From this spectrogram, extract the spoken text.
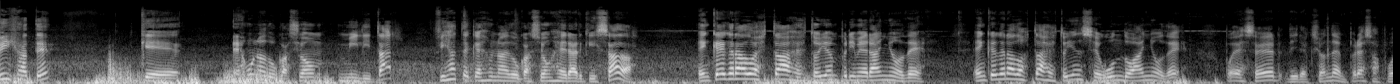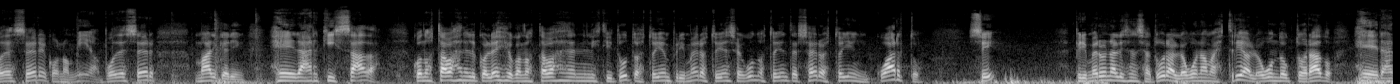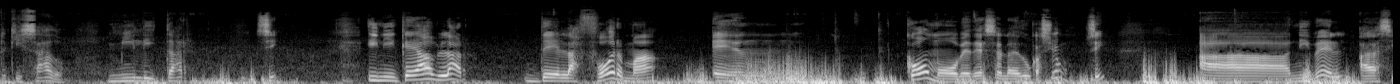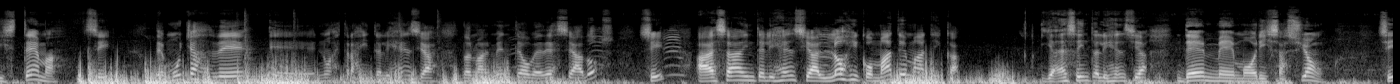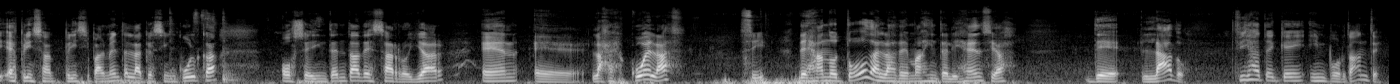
fíjate que es una educación militar. Fíjate que es una educación jerarquizada. ¿En qué grado estás? Estoy en primer año de. ¿En qué grado estás? Estoy en segundo año de. Puede ser dirección de empresas, puede ser economía, puede ser marketing, jerarquizada. Cuando estabas en el colegio, cuando estabas en el instituto, estoy en primero, estoy en segundo, estoy en tercero, estoy en cuarto. ¿Sí? Primero una licenciatura, luego una maestría, luego un doctorado, jerarquizado, militar. ¿Sí? Y ni qué hablar de la forma en cómo obedece la educación, ¿sí? A nivel, a sistema, ¿sí? De muchas de eh, nuestras inteligencias normalmente obedece a dos, ¿sí? A esa inteligencia lógico-matemática y a esa inteligencia de memorización, ¿sí? Es principalmente la que se inculca o se intenta desarrollar en eh, las escuelas, ¿sí? dejando todas las demás inteligencias de lado. Fíjate qué importante.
